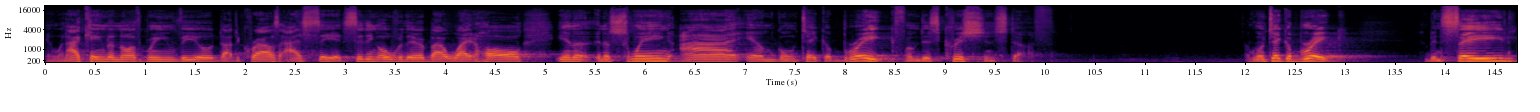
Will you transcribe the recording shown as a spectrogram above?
And when I came to North Greenville, Dr. Krause, I said, sitting over there by White Hall in a, in a swing, I am going to take a break from this Christian stuff. I'm going to take a break. I've been saved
